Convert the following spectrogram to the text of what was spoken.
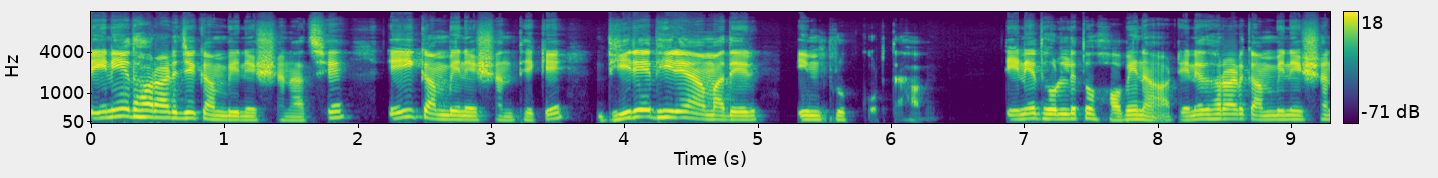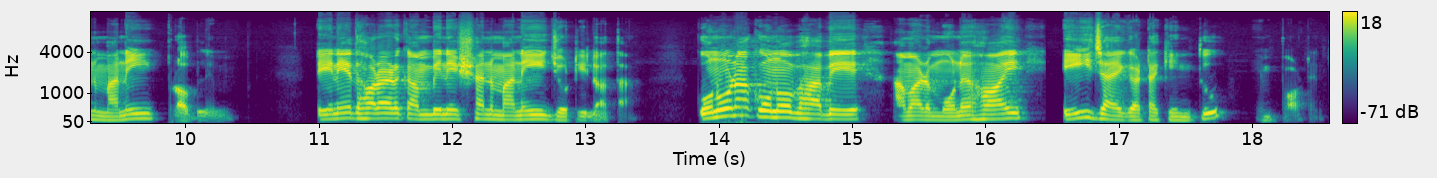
টেনে ধরার যে কম্বিনেশন আছে, এই কম্বিনেশন থেকে ধীরে ধীরে আমাদের ইমপ্রুভ করতে হবে। টেনে ধরলে তো হবে না, টেনে ধরার কম্বিনেশন মানেই প্রবলেম টেনে ধরার কম্বিনেশন মানেই জটিলতা। কোনো না কোনোভাবে আমার মনে হয় এই জায়গাটা কিন্তু ইম্পর্ট্যান্ট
